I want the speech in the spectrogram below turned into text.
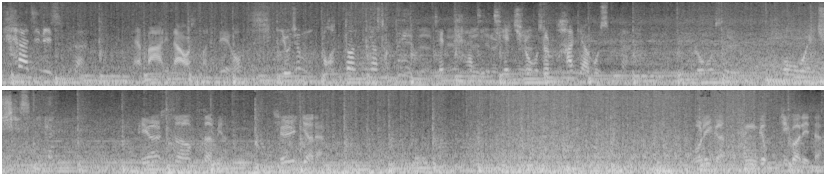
테라진이 있습니다. 네, 말이 나와서 말인데요. 요즘 어떤 녀석들이 제 테라진 제치 로봇을 파괴하고 있습니다. 로봇을 보호해 주시겠습니까? 피할 수 없다면 즐겨라. 우리가 상급기관이다.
